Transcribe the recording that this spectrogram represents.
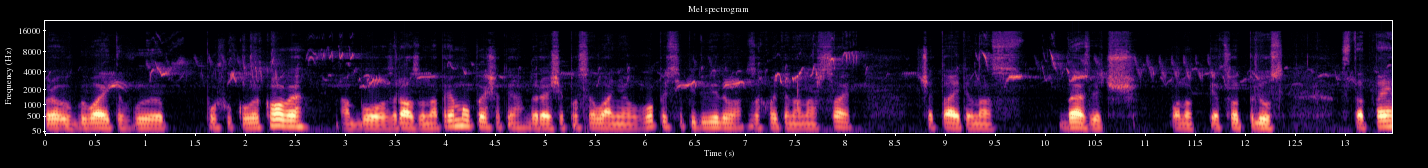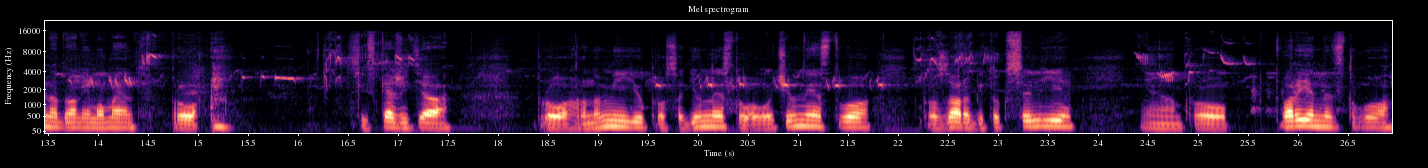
вбиваєте в пошуковикове або зразу напряму пишете. До речі, посилання в описі під відео. Заходьте на наш сайт, читайте в нас безліч понад 500 плюс статей на даний момент про сільське життя, про агрономію, про садівництво, овочівництво, про заробіток в селі, е, про тваринництво,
